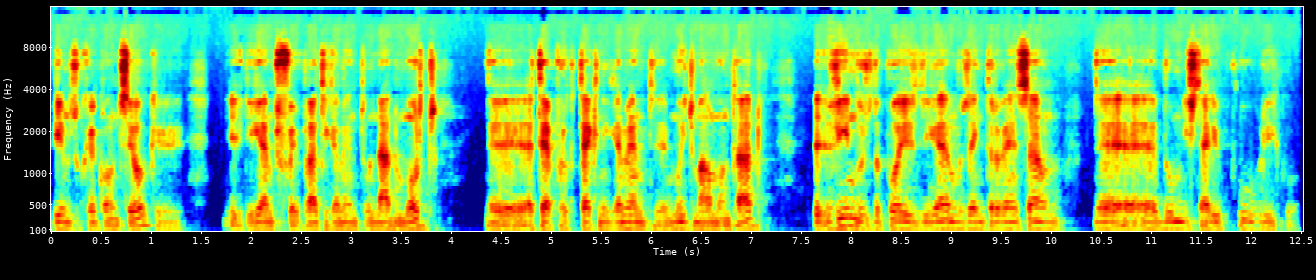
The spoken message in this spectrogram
Vimos o que aconteceu, que, digamos, foi praticamente um nado morto. Eh, até porque tecnicamente é muito mal montado. Eh, vimos depois, digamos, a intervenção eh, do Ministério Público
